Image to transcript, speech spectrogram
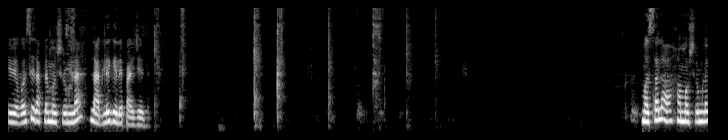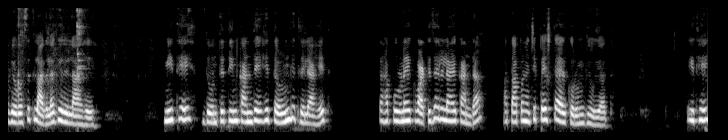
हे व्यवस्थित आपल्या मशरूमला लागले गेले पाहिजेत. मसाला हा मशरूमला व्यवस्थित लागला गेलेला आहे. मी इथे दोन ते तीन कांदे हे तळून घेतलेले आहेत. तर हा पूर्ण एक वाटी झालेला आहे कांदा. आता आपण ह्याची पेस्ट तयार करून घेऊयात. इथे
